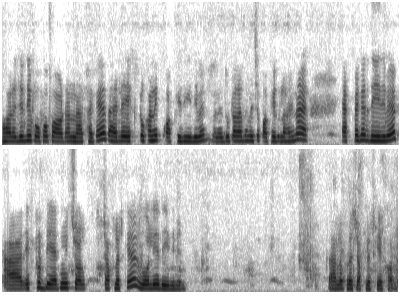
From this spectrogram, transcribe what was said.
ঘরে যদি কোকো পাউডার না থাকে, তাহলে একটুখানি কফি দিয়ে দিবেন। মানে দু টাকা দামের যে কফিগুলো হয় না এক প্যাকেট দিয়ে দিবেন আর একটু ডেয়ারি মিল্ক চকলেটকে গলিয়ে দিয়ে দিবেন। তাহলে পরে চকলেট কেক হবে।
